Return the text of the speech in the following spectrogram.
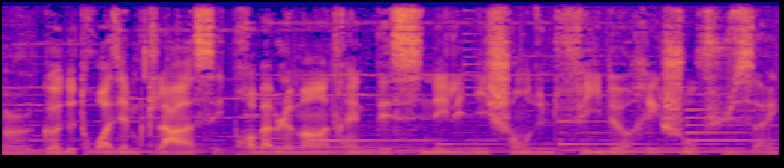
un gars de troisième classe est probablement en train de dessiner les nichons d'une fille de réchaud fusain.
